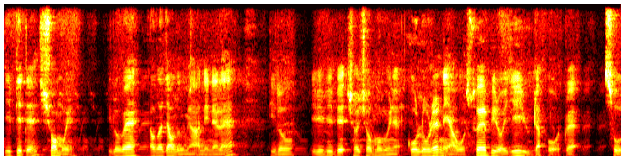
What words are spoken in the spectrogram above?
ပြည့်ပြစ်တယ်ရှော့မွေဒီလိုပဲတောင်းတကြောင်းသူများအနေနဲ့လည်းဒီလိုပြည့်ပြည့်ပြည့်ချောချောမွေ့မွေ့နဲ့ကိုလိုတဲ့နေရာကိုဆွဲပြီးတော့ရေးယူတတ်ဖို့အတွက်အဆို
